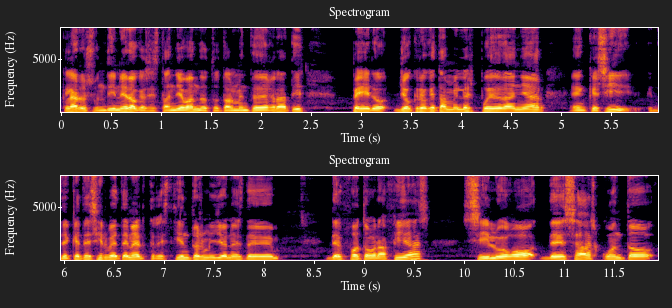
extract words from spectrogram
claro, es un dinero que se están llevando totalmente de gratis, pero yo creo que también les puede dañar en que sí, ¿de qué te sirve tener 300 millones de, de fotografías si luego de esas, cuánto,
